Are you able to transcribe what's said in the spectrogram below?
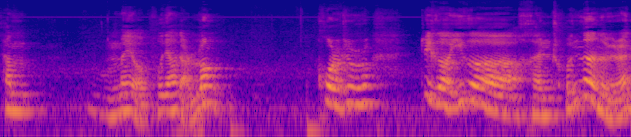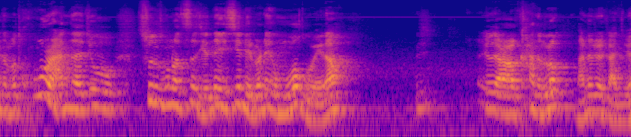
他没有铺垫，有点愣，或者就是说。这个一个很纯的女人，怎么突然的就遵从了自己内心里边那个魔鬼呢？有点儿看得愣，反正这感觉。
